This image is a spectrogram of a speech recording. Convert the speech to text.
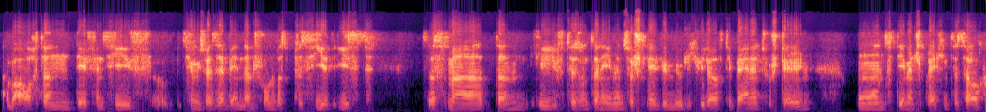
aber auch dann defensiv, beziehungsweise wenn dann schon was passiert ist, dass man dann hilft, das Unternehmen so schnell wie möglich wieder auf die Beine zu stellen und dementsprechend das auch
